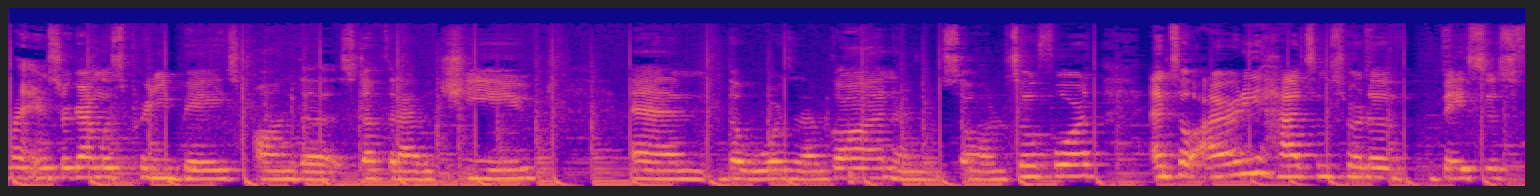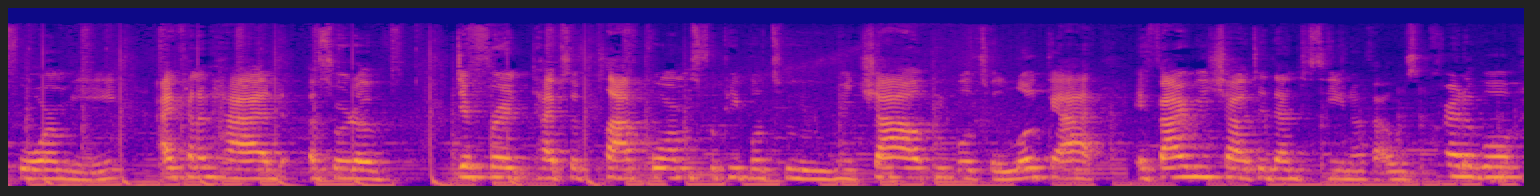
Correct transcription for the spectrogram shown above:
my Instagram was pretty based on the stuff that I've achieved and the wars that I've gone and so on and so forth. And so I already had some sort of basis for me. I kind of had a sort of different types of platforms for people to reach out, people to look at. If I reach out to them to see, you know, if I was credible,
